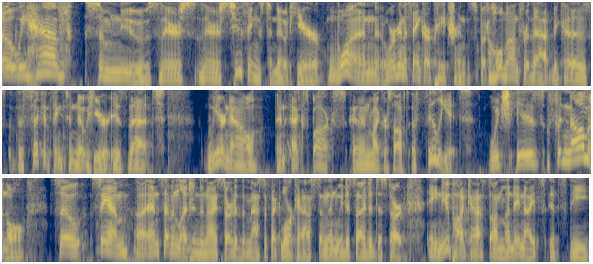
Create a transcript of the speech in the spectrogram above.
So we have some news. There's there's two things to note here. One, we're going to thank our patrons, but hold on for that because the second thing to note here is that we are now an Xbox and Microsoft affiliate which is phenomenal. So Sam, uh, N7 Legend, and I started the Mass Effect Lorecast, and then we decided to start a new podcast on Monday nights. It's the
